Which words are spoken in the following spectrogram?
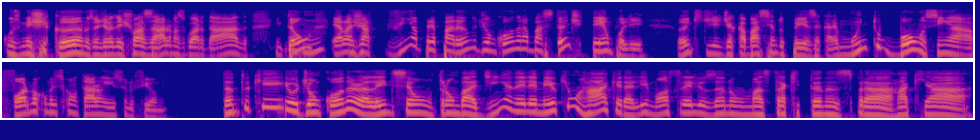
com os mexicanos, onde ela deixou as armas guardadas. Então, Uhum. ela já vinha preparando John Connor há bastante tempo ali, antes de, de acabar sendo presa, cara. É muito bom, assim, a forma como eles contaram isso no filme. Tanto que o John Connor, além de ser um trombadinha, né, ele é meio que um hacker ali, mostra ele usando umas traquitanas para hackear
